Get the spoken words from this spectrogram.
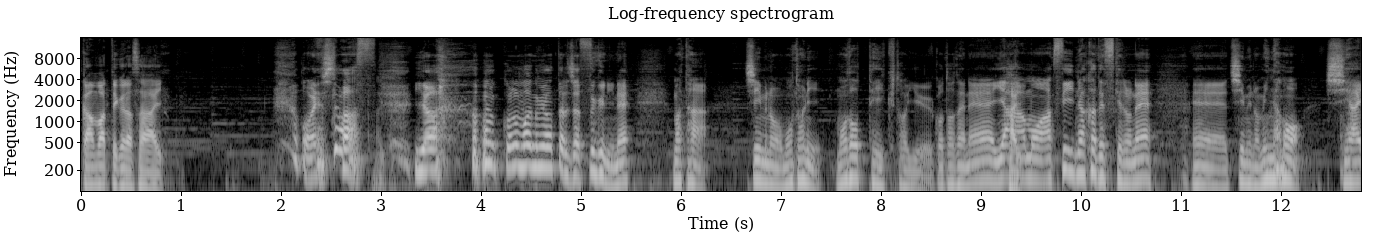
頑張ってください。応援してます、はい。い、や この番組終わったらじゃあすぐにねまたチームの元に戻っていくということでね。いや、はい、もう暑い中ですけどね、えー、チームのみんなも試合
